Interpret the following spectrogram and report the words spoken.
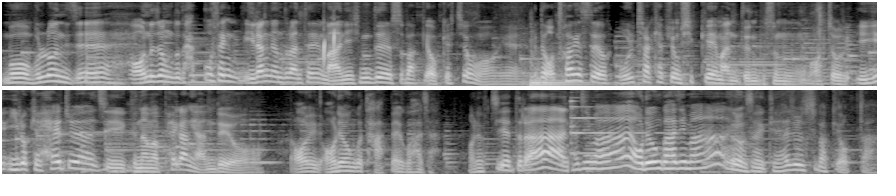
뭐 물론 이제 어느 정도 학부생 1학년들한테는 많이 힘들 수밖에 없겠죠. 뭐. 예. 근데 어떡 하겠어요. 울트라 캡숑 쉽게 만든 무슨 어쩌고 이게 이렇게 해줘야지 그나마 폐강이 안 돼요. 어, 어려운 거 다 빼고 하자. 어렵지 얘들아. 하지 마. 어려운 거 하지 마. 이러면서 이렇게 해줄 수밖에 없다.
